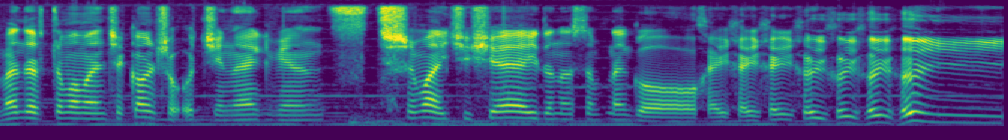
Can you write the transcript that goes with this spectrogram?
będę w tym momencie kończył odcinek, więc trzymajcie się i do następnego. Hej, hej, hej, hej, hej, hej, hej!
